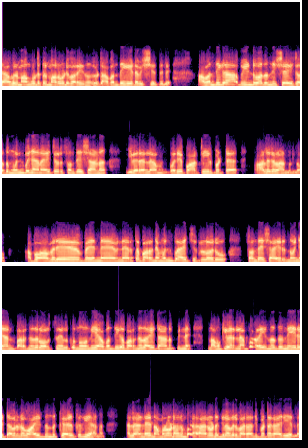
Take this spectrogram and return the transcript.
രാഹുൽ മാങ്കൂട്ടത്തിൽ മറുപടി പറയുന്നത് കേട്ടോ അവന്തികയുടെ വിഷയത്തിൽ. അവന്തിക വീണ്ടും അത് നിഷേധിച്ചു. അത് മുൻപ് ഞാൻ അയച്ച ഒരു സന്ദേശമാണ് ഇവരെല്ലാം ഒരേ പാർട്ടിയിൽപ്പെട്ട ആളുകളാണല്ലോ. അപ്പോൾ അവർ പിന്നെ നേരത്തെ പറഞ്ഞ മുൻപ് അയച്ചിട്ടുള്ള ഒരു സന്ദേശമായിരുന്നു ഞാൻ പറഞ്ഞതിൽ ഉറച്ചു നിൽക്കുന്നു നീ അവന്തിക പറഞ്ഞതായിട്ടാണ് പിന്നെ നമുക്കിവരെല്ലാം പറയുന്നത് നേരിട്ട് അവരുടെ വായിൽ നിന്ന് കേൾക്കുകയാണ്. അല്ലാണ്ട് നമ്മളോട് ആരും ആരോടെങ്കിലും അവർ പരാതിപ്പെട്ട കാര്യമല്ല.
